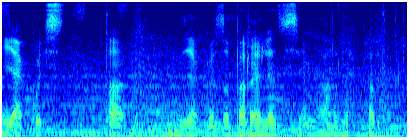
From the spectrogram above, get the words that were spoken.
Якось так. Дякую за перегляд, всім гарних каток.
